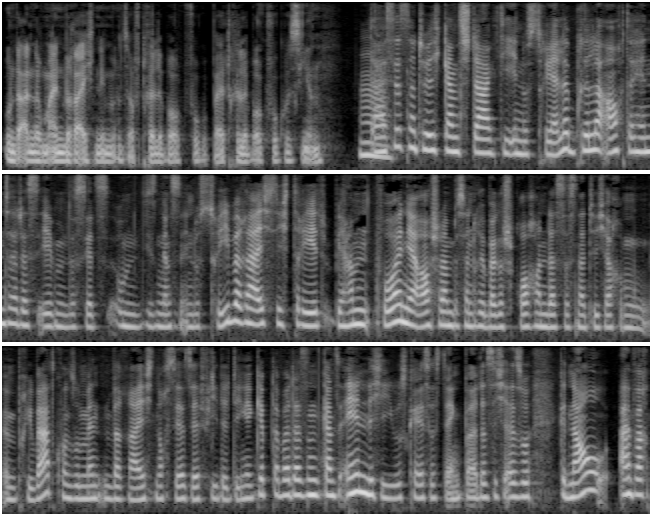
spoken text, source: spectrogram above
unter anderem ein Bereich, in dem wir uns auf Trelleborg, bei Trelleborg fokussieren. Da ist jetzt natürlich ganz stark die industrielle Brille auch dahinter, dass eben das jetzt um diesen ganzen Industriebereich sich dreht. Wir haben vorhin ja auch schon ein bisschen drüber gesprochen, dass es natürlich auch im, im Privatkonsumentenbereich noch sehr, sehr viele Dinge gibt. Aber da sind ganz ähnliche Use Cases denkbar, dass ich also genau einfach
